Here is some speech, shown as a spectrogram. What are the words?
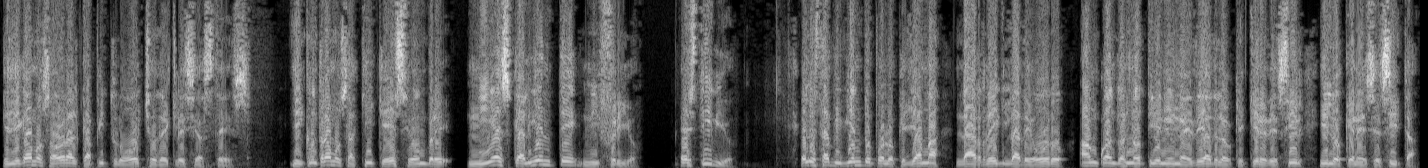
Y llegamos ahora al capítulo 8 de Eclesiastés. Y encontramos aquí que ese hombre ni es caliente ni frío. Es tibio. Él está viviendo por lo que llama la regla de oro, aun cuando no tiene una idea de lo que quiere decir y lo que necesita.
